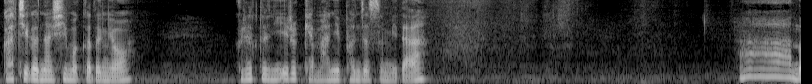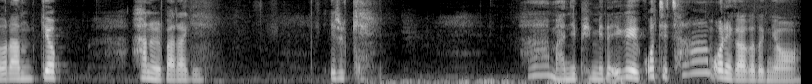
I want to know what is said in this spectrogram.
같이 그냥 심었거든요. 그랬더니 이렇게 많이 번졌습니다. 아, 노란 겹 하늘바라기. 이렇게. 아, 많이 핍니다. 이게 꽃이 참 오래 가거든요.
